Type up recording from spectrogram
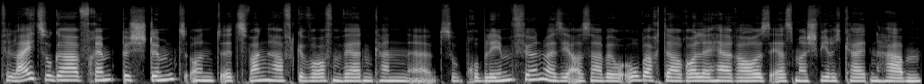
vielleicht sogar fremdbestimmt und äh, zwanghaft geworfen werden kann, äh, zu Problemen führen, weil sie aus der Beobachterrolle heraus erstmal Schwierigkeiten haben,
